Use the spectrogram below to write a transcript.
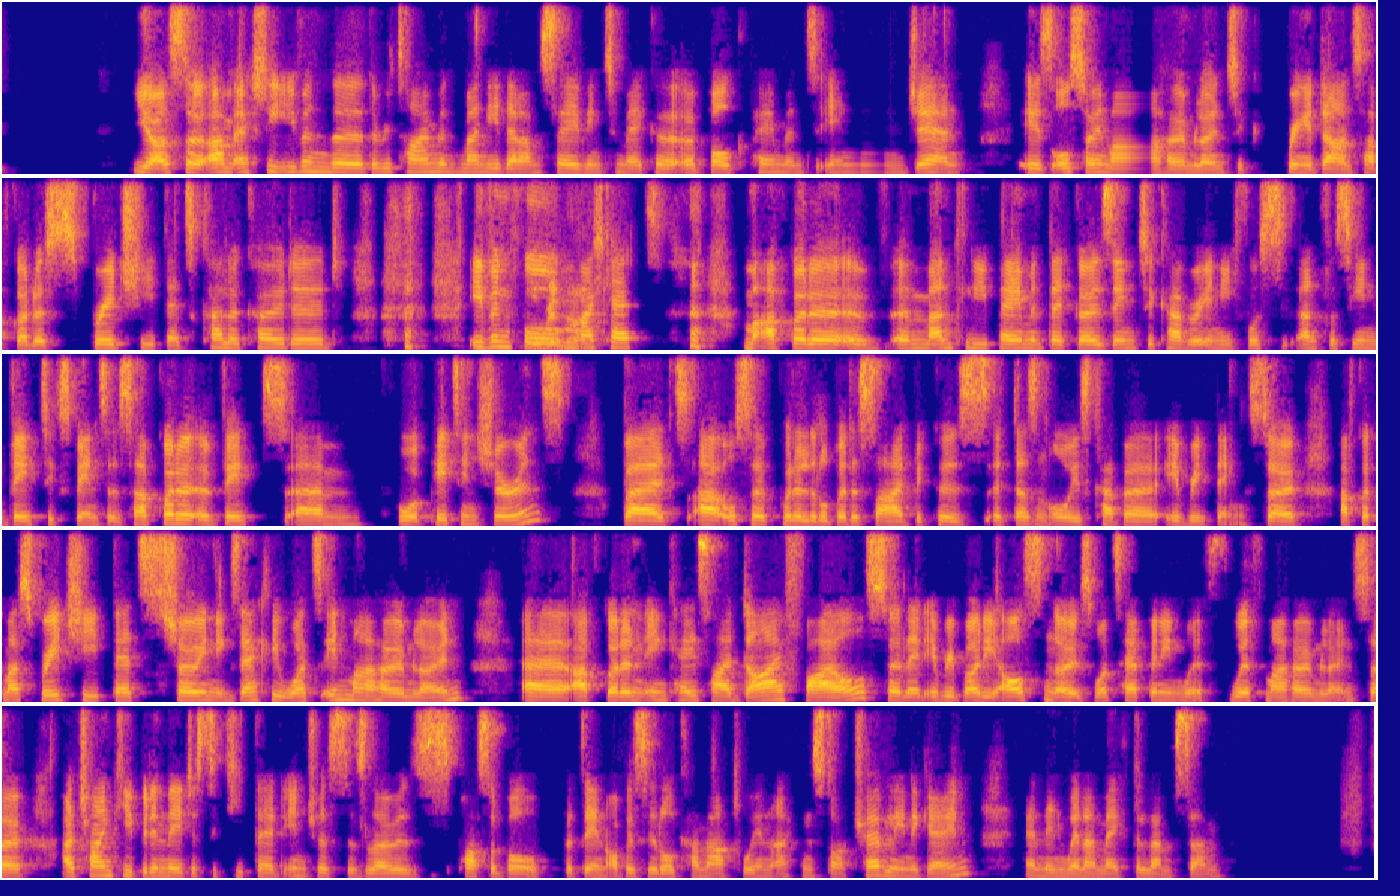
Yeah, so um, actually, even the the retirement money that I'm saving to make a, a bulk payment in Jan is also in my home loan to bring it down. So I've got a spreadsheet that's color coded. Even for Organized. my cat, I've got a, a, a, monthly payment that goes in to cover any unforeseen vet expenses. So I've got a, a vet um, or pet insurance but I also put a little bit aside because it doesn't always cover everything. So I've got my spreadsheet that's showing exactly what's in my home loan. Uh, I've got an in case I die file so that everybody else knows what's happening with with my home loan. So I try and keep it in there just to keep that interest as low as possible. But then obviously it'll come out when I can start traveling again, and then when I make the lump sum.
